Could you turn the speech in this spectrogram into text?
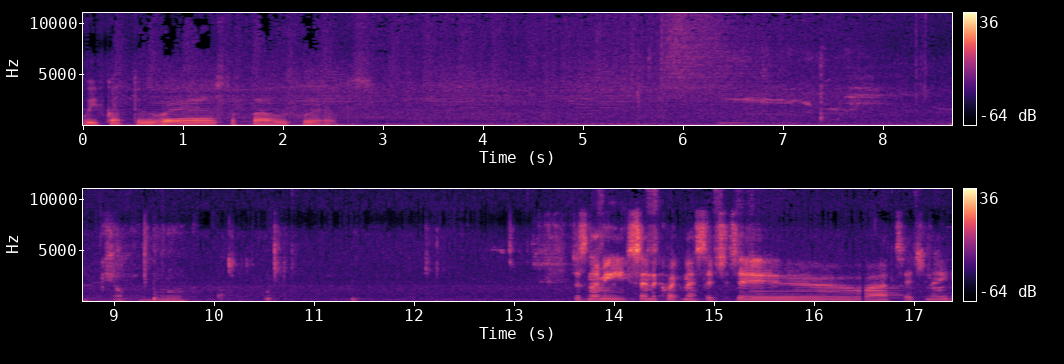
we've got the rest of both worlds. Let me send a quick message to uh, Tidney.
